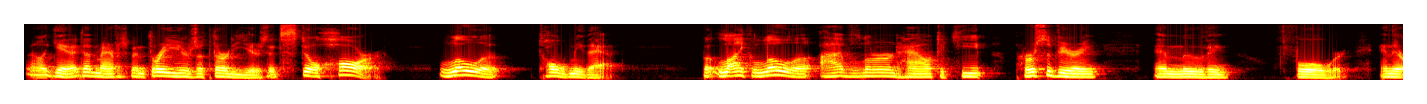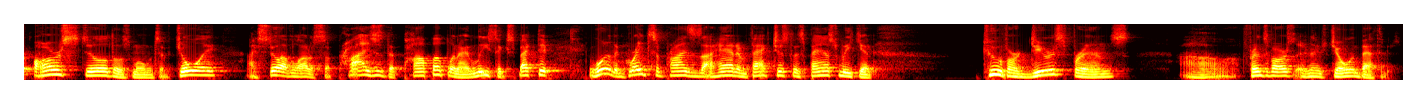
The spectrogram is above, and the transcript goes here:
Well, again, it doesn't matter if it's been three years or 30 years, it's still hard. Lola told me that. But like Lola, I've learned how to keep persevering and moving forward. And there are still those moments of joy. I still have a lot of surprises that pop up when I least expect it. One of the great surprises I had, in fact, just this past weekend, two of our dearest friends, uh, friends of ours, their name's Joe and Bethany.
